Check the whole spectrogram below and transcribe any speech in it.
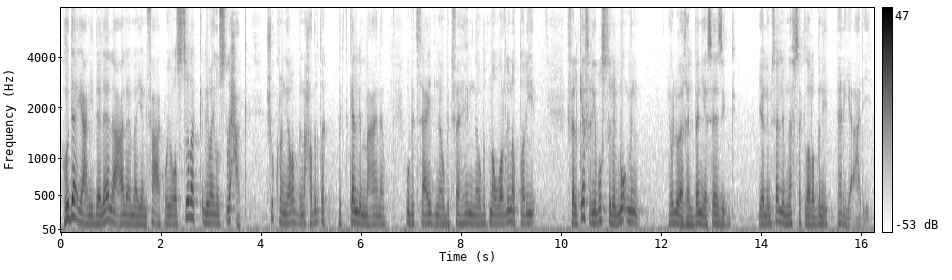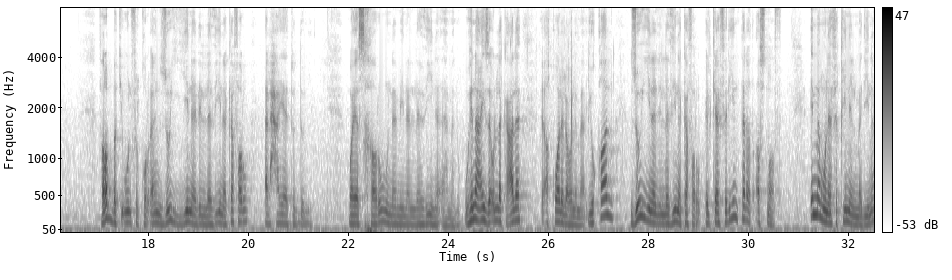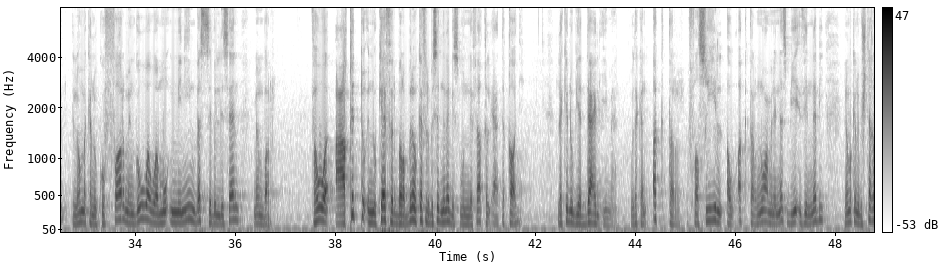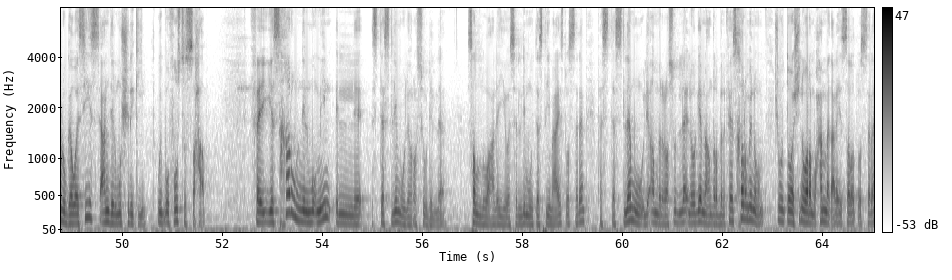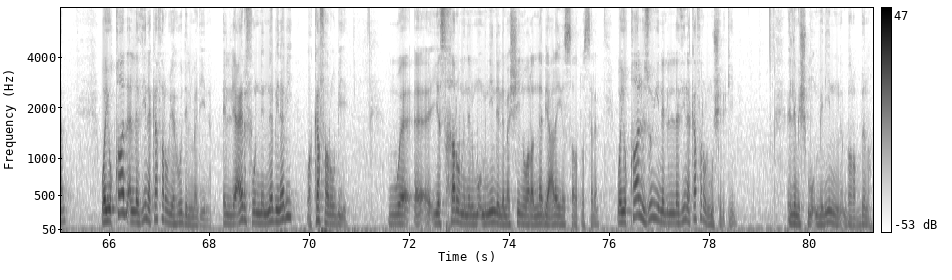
هدى يعني دلالة على ما ينفعك ويوصلك لما يصلحك. شكرا يا رب إن حضرتك بتتكلم معانا وبتساعدنا وبتفهمنا وبتنور لنا الطريق. فالكافر يبص للمؤمن يقول له يا غلبان يا ساذج يا اللي مسلم نفسك لربنا يتريق عليه. فربك يقول في القرآن زين للذين كفروا الحياة الدنيا ويسخرون من الذين آمنوا. وهنا عايز أقول لك على أقوال العلماء. يقال زين للذين كفروا. الكافرين ثلاث أصناف. إما منافقين المدينة اللي هم كانوا كفار من جوة ومؤمنين بس باللسان من بره فهو عقيدته إنه كافر بربنا وكافر بسيدنا النبي اسمه النفاق الاعتقادي. لكنه بيدعي الإيمان. وده كان أكتر فصيل أو أكتر نوع من الناس بيأذي النبي هم كانوا بيشتغلوا جواسيس عند المشركين ويبقوا في وسط الصحابة. فيسخروا من المؤمنين اللي استسلموا لرسول الله. صلوا عليه وسلموا تسليما. عليه الصلاة والسلام فاستسلموا لأمر رسول الله اللي هو جاي من عند ربنا. فيسخروا منهم. شوفوا أنتوا ماشيين ورا محمد عليه الصلاة والسلام. ويقال الذين كفروا يهود المدينة اللي عرفوا إن النبي نبي وكفروا به. ويسخروا من المؤمنين اللي ماشيين ورا النبي عليه الصلاة والسلام. ويقال زين للذين كفروا المشركين اللي مش مؤمنين بربنا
